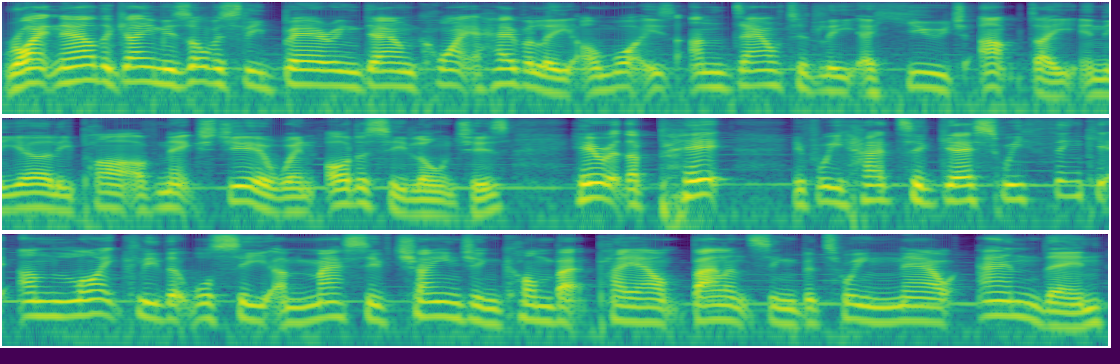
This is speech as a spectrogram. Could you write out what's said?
Right now the game is obviously bearing down quite heavily on what is undoubtedly a huge update in the early part of next year when Odyssey launches. Here at the pit if we had to guess we think it unlikely that we'll see a massive change in combat payout balancing between now and then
